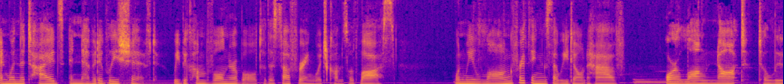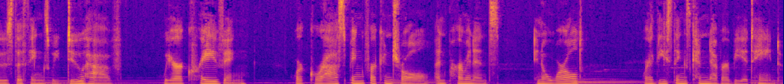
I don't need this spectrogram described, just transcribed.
And when the tides inevitably shift, we become vulnerable to the suffering which comes with loss. When we long for things that we don't have, or long not to lose the things we do have, we are craving, we're grasping for control and permanence in a world where these things can never be attained.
